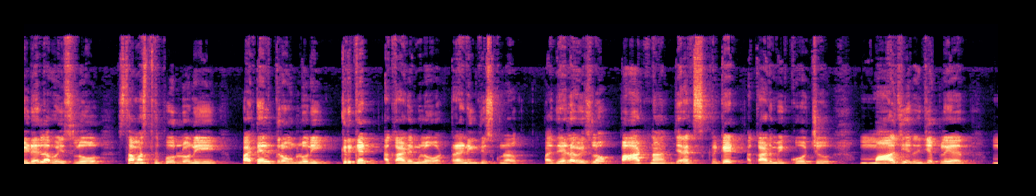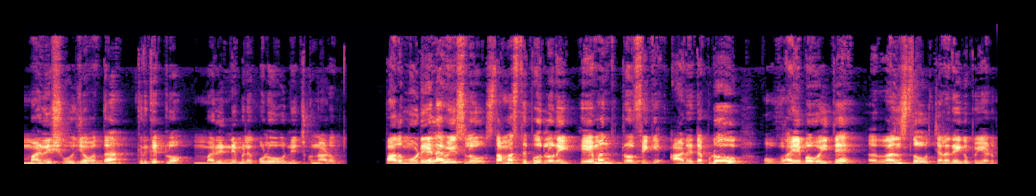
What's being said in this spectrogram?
ఏడేళ్ళ వయసులో సమస్తిపూర్లోని పటేల్ గ్రౌండ్లోని క్రికెట్ అకాడమీలో ట్రైనింగ్ తీసుకున్నాడు. పదేళ్ళ వయసులో Patna Genex cricket academy coach మాజీ రంజీ ప్లేయర్ మనీష్ ఓజా వద్ద క్రికెట్లో మరిన్ని మెలకువలు నేర్చుకున్నాడు. పదమూడేళ్ళ వయసులో సమస్తిపూర్లోని హేమంత్ ట్రోఫీకి ఆడేటప్పుడు వైభవ్ అయితే రన్స్తో చెలరేగిపోయాడు.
